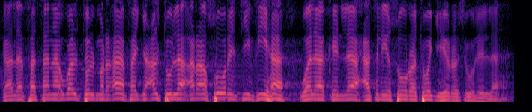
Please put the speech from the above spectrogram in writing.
Qala fatanawaltu al-mar'a faj'altu la ara surati fiha walakin lahat li surat wajhi Rasulillah.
